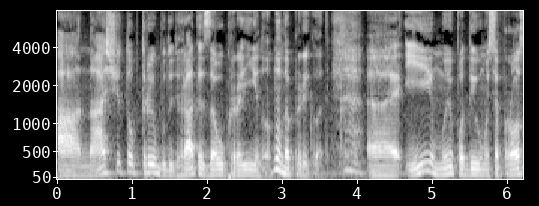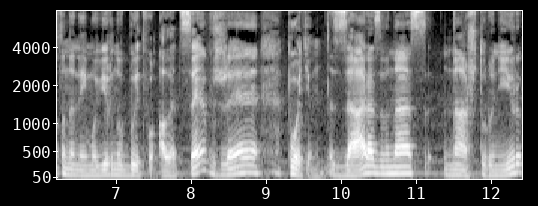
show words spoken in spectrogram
а наші топ-3 будуть грати за Україну. Ну, наприклад. Е, і ми подивимося просто на неймовірну битву. Але це вже потім. Зараз в нас наш турнір,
